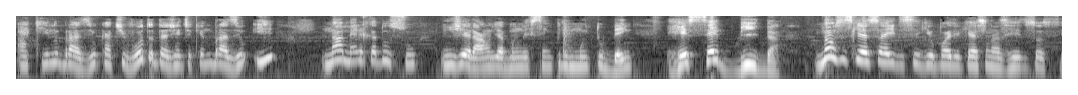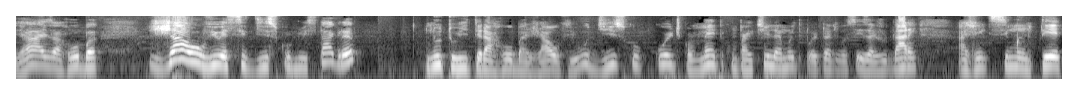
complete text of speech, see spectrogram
aqui no Brasil, cativou tanta gente aqui no Brasil e na América do Sul em geral, onde a banda é sempre muito bem recebida. Não se esqueça aí de seguir o podcast nas redes sociais, arroba já ouviu esse disco no Instagram, no Twitter, arroba já ouviu o disco, curte, comenta, compartilha, é muito importante vocês ajudarem a gente se manter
